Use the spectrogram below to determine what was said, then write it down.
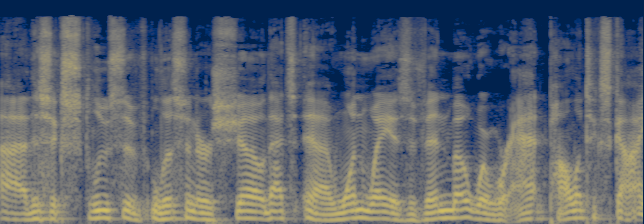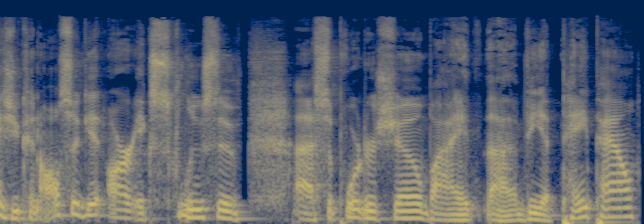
uh, this exclusive listeners show. That's uh, one way is Venmo, where we're at Politics Guys. You can also get our exclusive uh, supporter show by uh, via PayPal.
